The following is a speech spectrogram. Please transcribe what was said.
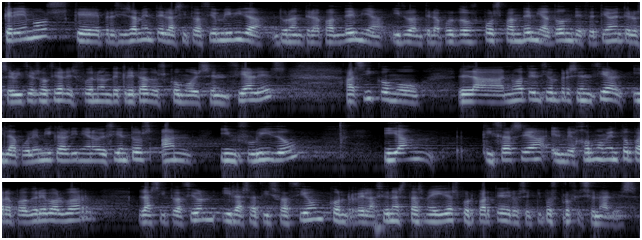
Creemos que precisamente la situación vivida durante la pandemia y durante la pospandemia, donde efectivamente los servicios sociales fueron decretados como esenciales, así como la no atención presencial y la polémica línea 900 han influido y han quizás sea el mejor momento para poder evaluar la situación y la satisfacción con relación a estas medidas por parte de los equipos profesionales.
